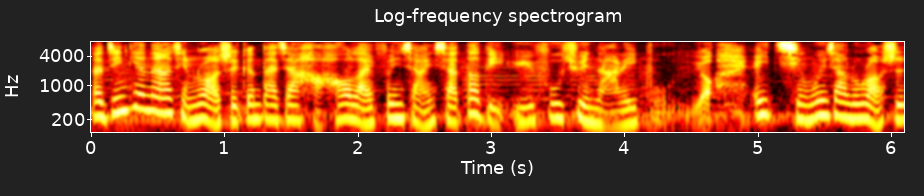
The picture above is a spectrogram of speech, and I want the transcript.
那今天呢，要请卢老师跟大家好好来分享一下，到底渔夫去哪里捕鱼哦？哎，请问一下卢老师，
